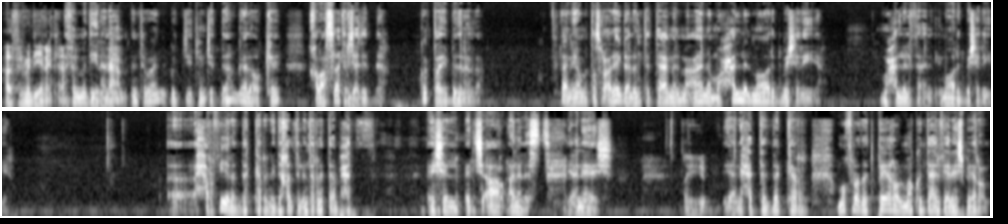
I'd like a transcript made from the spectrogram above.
هذا في المدينة كان. في المدينة نعم. أنت وين؟ قلت جيت من جدة. قالوا أوكي. خلاص لا ترجع جدة. قلت طيب بإذن الله. ثاني يوم اتصلوا علي قالوا أنت تعمل معانا محلل موارد بشرية. محلل ثاني موارد بشرية. حرفيا أتذكر إني دخلت الإنترنت أبحث إيش ال HR analyst. يعني إيش؟ طيب. يعني حتى أتذكر مفردة payroll ما كنت أعرف يعني إيش payroll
